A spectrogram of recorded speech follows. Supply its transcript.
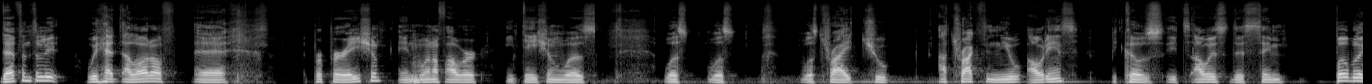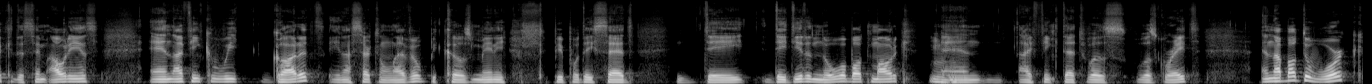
definitely. We had a lot of uh, preparation, and Mhm. one of our intention was was was was try to attract a new audience because it's always the same public, the same audience, and I think we got it in a certain level because many people they said they they didn't know about Mautic, mm-hmm. and I think that was was great. And about the work,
